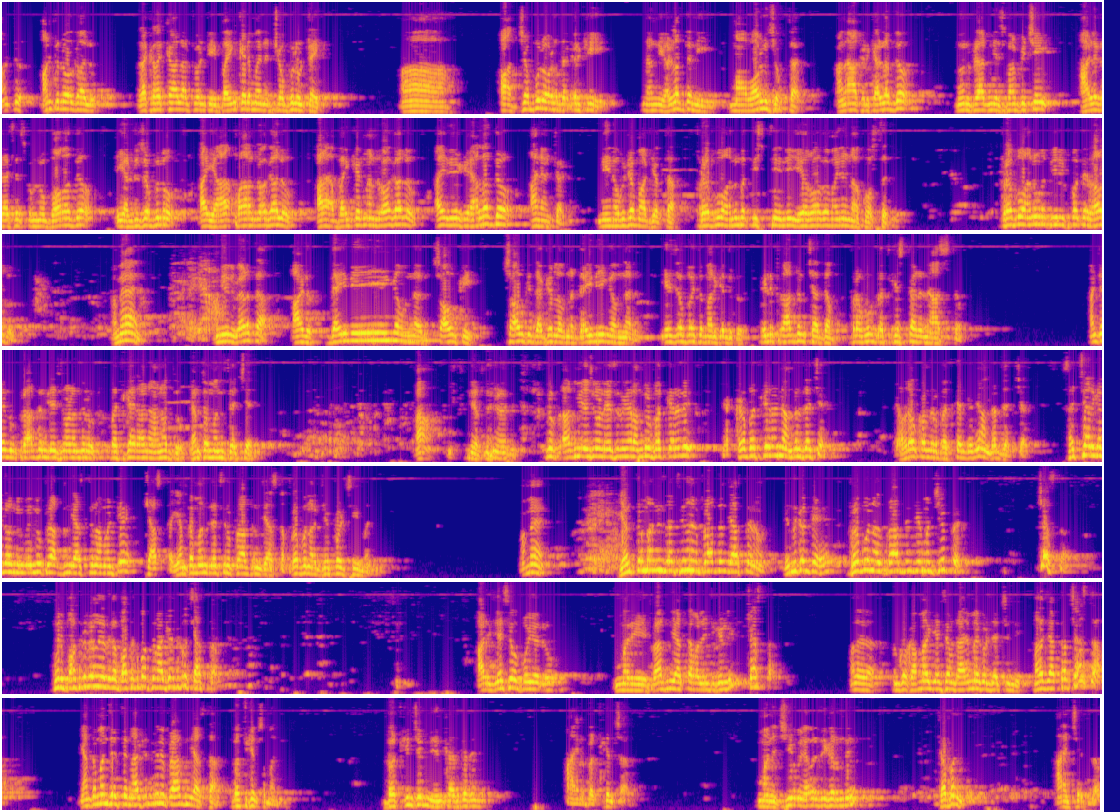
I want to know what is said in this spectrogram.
అంటు అంటు రోగాలు రకరకాలటువంటి భయంకరమైన జబ్బులు ఉంటాయి ఆ జబ్బులు జబ్బుల వాళ్ళ దగ్గరికి నన్ను వెళ్ళొద్దని మా వాళ్ళు చెప్తారు. అన్నా అక్కడికి వెళ్ళొద్దు నువ్వు ప్రార్థన చేసి పంపించి వాళ్ళే రాసేసుకుని నువ్వు పోవద్దు. ఈ అంటు జబ్బులు ఆ యా- రోగాలు ఆ భయంకరమైన రోగాలు అవి నీకు వెళ్ళొద్దు అని అంటాడు. నేను ఒకటే మాట చెప్తా. ప్రభు అనుమతిస్తేనే ఏ రోగమైనా నాకు వస్తుంది. ప్రభు అనుమతి ఇవ్వకపోతే రాదు. ఆమె నేను వెళతా. వాళ్ళు దయనీయంగా ఉన్నారు చావుకి చావుకి దగ్గరలో ఉన్నారు దయనీయంగా ఉన్నారు ఏ జబ్బు అయితే మనకెందుకు? వెళ్ళి ప్రార్థన చేద్దాం. ప్రభు బ్రతికిస్తాడని ఆశతో. అంటే నువ్వు ప్రార్థన చేసిన వాళ్ళందరూ బతికారని అనొద్దు. ఎంతో మంది తెచ్చారు. ఆ, నువ్వు ప్రార్థన చేసిన వాళ్ళు వేసిన గారు అందరూ బతికారని ఎక్కడ బతికారని అందరూ చచ్చారు ఎవరో కొందరు బతికారు కానీ అందరూ చచ్చారు సచ్చారు కదా నువ్వు ఎందుకు ప్రార్థన చేస్తున్నావంటే చేస్తా. ఎంతమంది చచ్చిన ప్రార్థన చేస్తా. ప్రభు నాకు చెప్పాడు చేయమని. అమ్మే ఎంతమంది చచ్చినా నేను ప్రార్థన చేస్తాను? ఎందుకంటే ప్రభు నాకు ప్రార్థన చేయమని చెప్పాడు. చేస్తా. మరి బతకడం లేదు కదా బతకపోతే నాకెందుకో చేస్తా. వాళ్ళు చేసేపోయారు మరి ప్రార్థన చేస్తా వాళ్ళ ఇంటికి వెళ్ళి చేస్తా. మళ్ళీ ఇంకొక అమ్మాయికి చేసామంటే ఆ అమ్మాయి కూడా చచ్చింది. మళ్ళీ చేస్తా చేస్తా. ఎంతమంది చేస్తే నాకెందుకు నేను ప్రార్థన చేస్తా? బ్రతికించమని. బ్రతికించేది నేను కాదు కదండి. ఆయన బ్రతికించాలి. మన జీవం ఎవరి దగ్గర ఉంది చెప్పండి ఆయన చేతిలో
